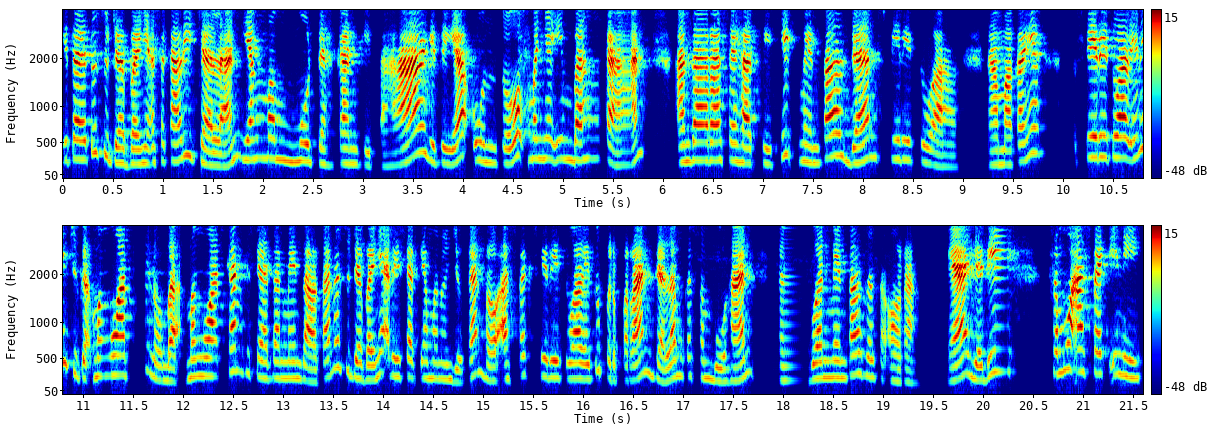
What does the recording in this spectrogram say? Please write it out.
kita itu sudah banyak sekali jalan yang memudahkan kita gitu ya untuk menyeimbangkan antara sehat fisik, mental dan spiritual. Nah, makanya spiritual ini juga menguatkan loh Mbak, menguatkan kesehatan mental karena sudah banyak riset yang menunjukkan bahwa aspek spiritual itu berperan dalam kesembuhan gangguan mental seseorang. Ya, jadi semua aspek ini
